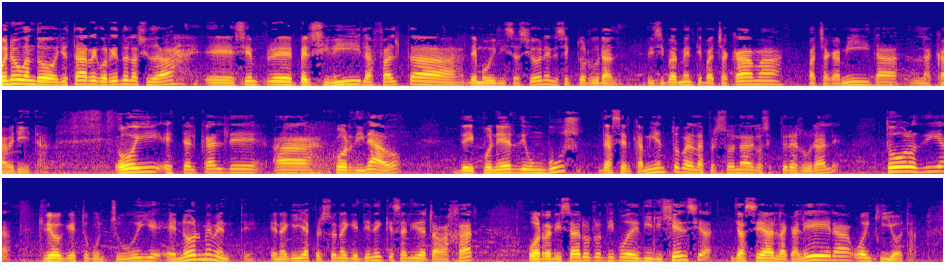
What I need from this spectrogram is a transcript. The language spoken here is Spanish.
Bueno, cuando yo estaba recorriendo la ciudad, eh, siempre percibí la falta de movilización en el sector rural, principalmente Pachacama, Pachacamita, Las Cabritas. Hoy este alcalde ha coordinado de disponer de un bus de acercamiento para las personas de los sectores rurales todos los días. Creo que esto contribuye enormemente en aquellas personas que tienen que salir a trabajar o a realizar otro tipo de diligencia, ya sea en la calera o en Quillota.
